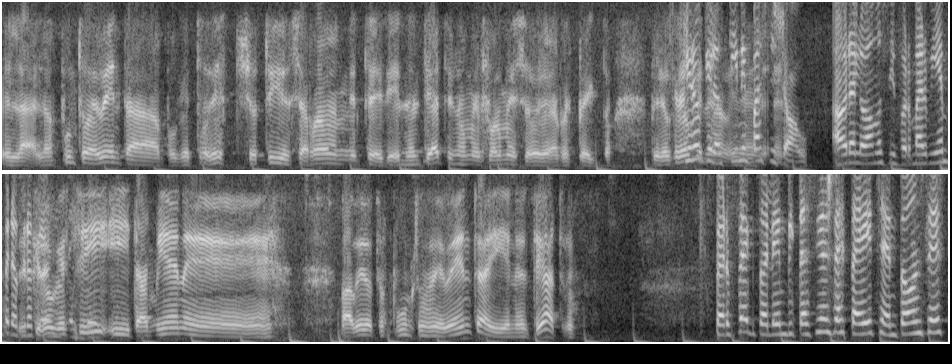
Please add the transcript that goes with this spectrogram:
eh, los puntos de venta, porque todo, yo estoy encerrado en, este, en el teatro y no me informé sobre el respecto. Pero creo, creo que, los tiene Pase Show. Ahora lo vamos a informar bien, pero creo, que... que sí, y también eh, va a haber otros puntos de venta y en el teatro. Perfecto, la invitación ya está hecha entonces,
